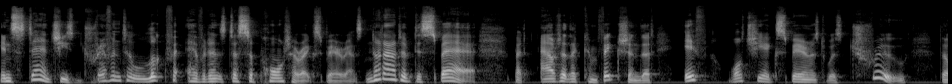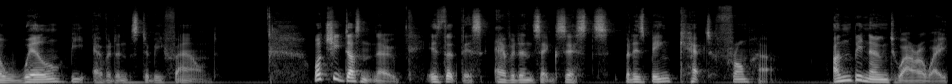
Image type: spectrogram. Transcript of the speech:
Instead, she's driven to look for evidence to support her experience, not out of despair, but out of the conviction that if what she experienced was true, there will be evidence to be found. What she doesn't know is that this evidence exists, but is being kept from her. Unbeknown to Arroway,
